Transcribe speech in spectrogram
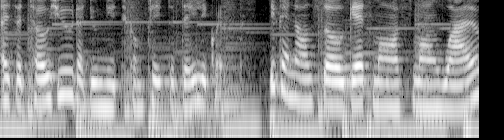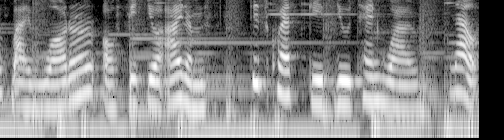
as I told you that you need to complete the daily quest. You can also get more small wild by water or feed your items. This quest gives you 10 wild. Now,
